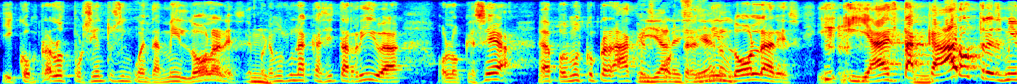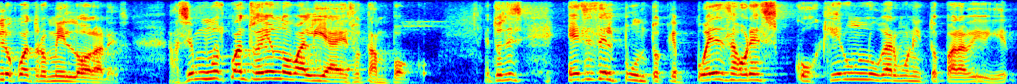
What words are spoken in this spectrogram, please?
y comprarlos por 150 mil dólares, le ponemos una casita arriba o lo que sea, ¿verdad? podemos comprar acres Mm. Por le 3 mil. Mm. dólares y, y ya está caro 3 mil o 4 mil dólares. Hace unos cuantos años no valía eso tampoco. Entonces, ese es el punto, que puedes ahora escoger un lugar bonito para vivir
